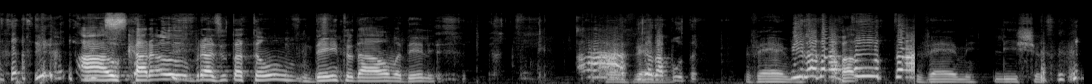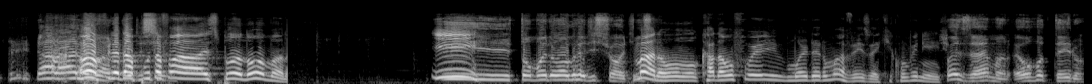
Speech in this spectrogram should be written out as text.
ah, o cara, o Brasil tá tão dentro da alma dele. Ah, É, filha da puta. Verme. Filha da Fala- puta! Verme, lixo. Caralho, Ô, mano, filha da puta fa... explanou, mano. Ih! Ih, tomou logo headshot. Mano, um- cada um foi morder uma vez, velho. Que conveniente. Pois é, mano, é o roteiro.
